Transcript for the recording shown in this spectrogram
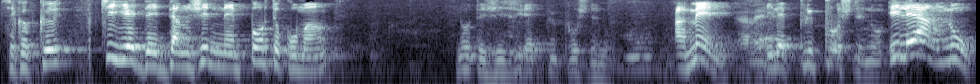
C'est que, que qu'il y ait des dangers n'importe comment, notre Jésus est plus proche de nous. Amen. Amen. Il est plus proche de nous. Il est en nous.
